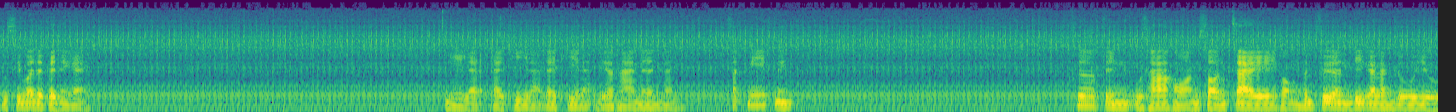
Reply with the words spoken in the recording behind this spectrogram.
ดูซิว่าจะเป็นยังไง นี่แหละ ได้ทีละได้ทีละ เดี๋ยวหาเนินกัน สักนิดนึง เพื่อเป็นอุทาหรณ์สอนใจของเพื่อนๆที่กำลังดูอยู่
